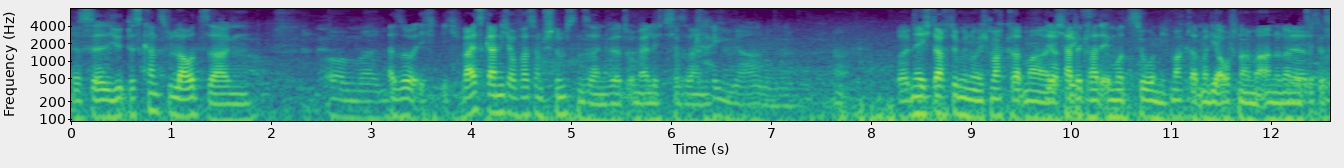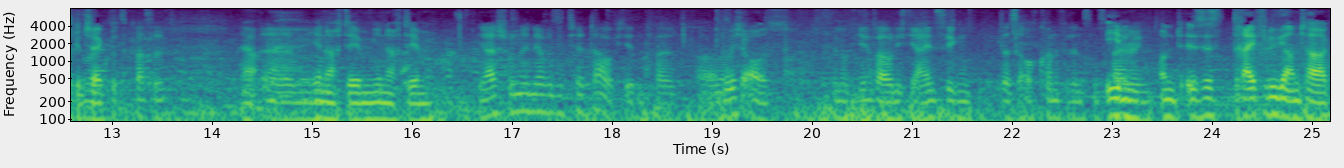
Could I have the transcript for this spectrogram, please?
Das, äh, das kannst du laut sagen. Oh man. Also ich, ich weiß gar nicht, auf was am schlimmsten sein wird, um ehrlich zu sein. Keine Ahnung, man. Leute, Nee, ich dachte mir nur, ich mach gerade mal, Ja, ich hatte gerade Emotionen, ich mach gerade mal die Aufnahme an und dann ja, wird sich das mal gecheckt. Ja, Ähm, je nachdem, je nachdem. Ja, schon eine Nervosität da auf jeden Fall. Aber Durchaus. sind auf jeden Fall auch nicht die Einzigen. Das ist auch Confidence Inspiring. Eben. Und es ist drei Flüge am Tag.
